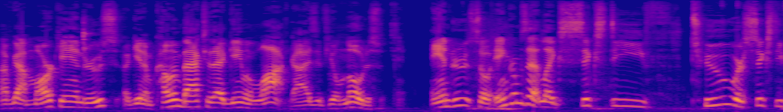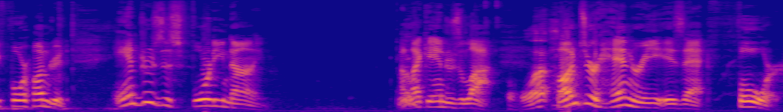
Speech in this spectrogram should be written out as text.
I've got Mark Andrews. Again, I'm coming back to that game a lot, guys. If you'll notice, Andrews. So Engram's at like 62 or 6400. Andrews is 49. I like Andrews a lot. What? Hunter Henry is at four.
